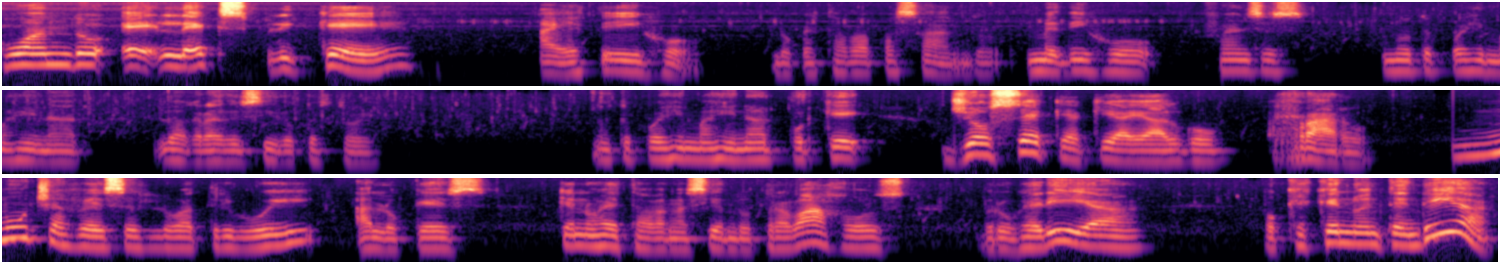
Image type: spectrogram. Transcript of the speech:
Cuando eh, le expliqué a este hijo lo que estaba pasando, me dijo, Francis, no te puedes imaginar lo agradecido que estoy. No te puedes imaginar porque yo sé que aquí hay algo raro. Muchas veces lo atribuí a lo que es que nos estaban haciendo trabajos, brujería, porque es que no entendía.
